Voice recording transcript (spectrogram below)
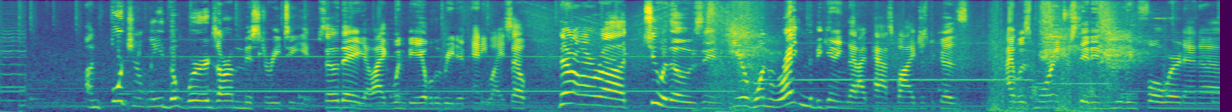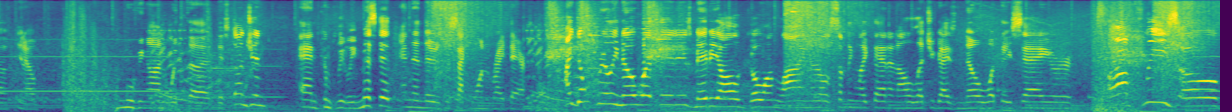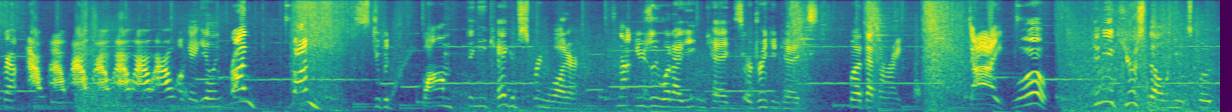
Unfortunately, the words are a mystery to you. So there you go. I wouldn't be able to read it anyway. So there are uh, two of those in here. One right in the beginning that I passed by just because I was more interested in moving forward and, uh, you know, moving on with uh, this dungeon and completely missed it. And then there's the second one right there. I don't really know what it is. Maybe I'll go online or something like that and I'll let you guys know what they say or... Oh, please! Oh, crap. Ow, ow, ow, ow, ow, ow, ow. Okay, healing. Run! Run! Stupid bomb thingy keg of spring water. It's not usually what I eat in kegs or drink in kegs, but that's alright. Die! Whoa! Give me a cure spell when you explode.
